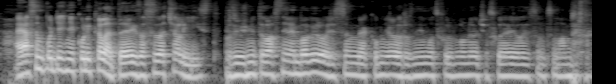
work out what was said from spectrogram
a já jsem po těch několika letech zase začal jíst, protože už mě to vlastně nebavilo, že jsem jako měl hrozně moc volného času, nevěděl, že jsem co mám dělat.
